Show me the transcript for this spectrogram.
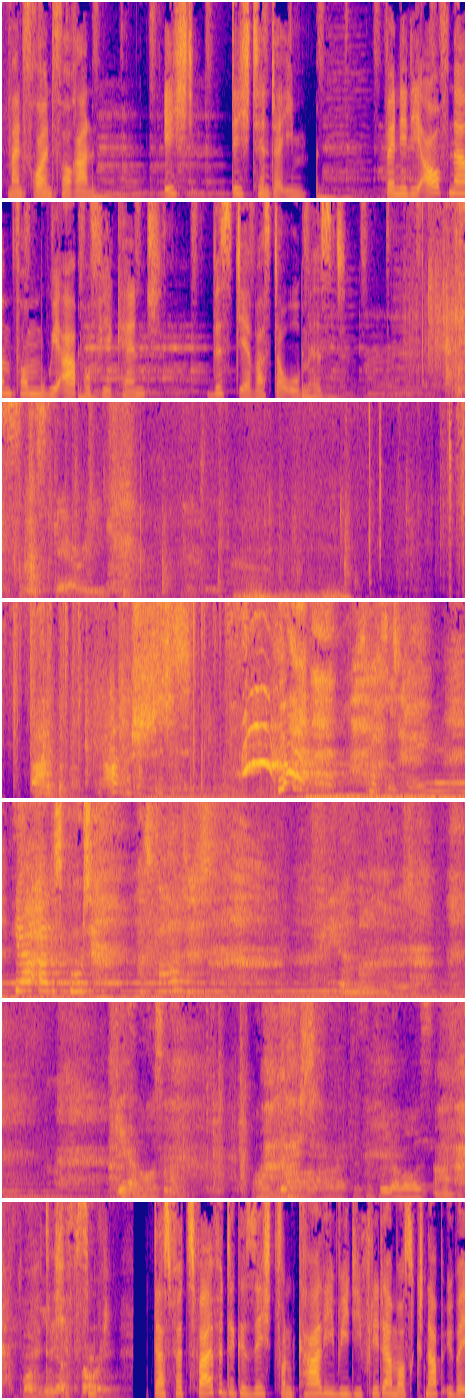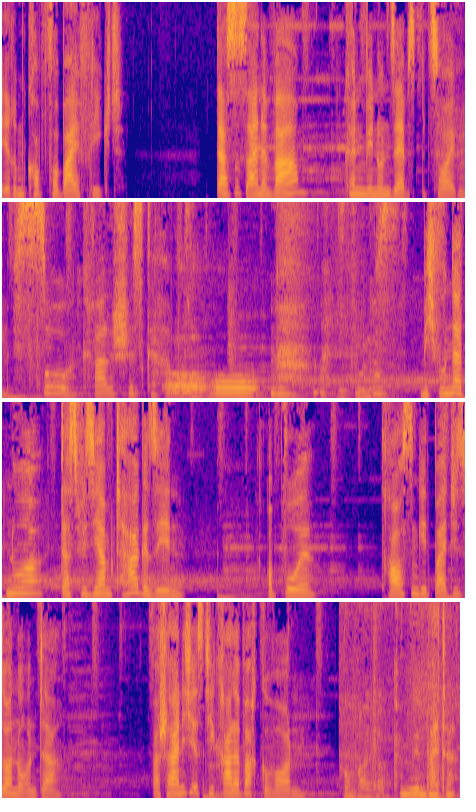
Mein Freund voran. Ich dicht hinter ihm. Wenn ihr die Aufnahmen vom We Are-Profil kennt, wisst ihr, was da oben ist. So scary. Oh, shit. Ja, alles gut. Was war das? Fledermaus. Fledermaus, oder? Oh Gott, das ist eine Fledermaus. Oh Mann, Boah, wie in der Story. Das verzweifelte Gesicht von Kali, wie die Fledermaus knapp über ihrem Kopf vorbeifliegt. Dass es eine war, können wir nun selbst bezeugen. So, gerade Schiss gehabt. Oh, Mich wundert nur, dass wir sie am Tage sehen. Obwohl, draußen geht bald die Sonne unter. Wahrscheinlich ist die gerade wach geworden. komm weiter. Kommen wir gehen weiter.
